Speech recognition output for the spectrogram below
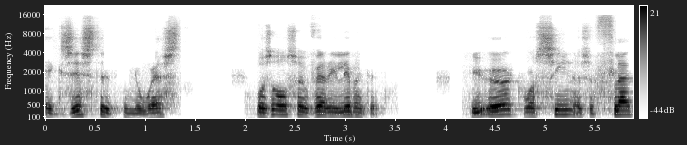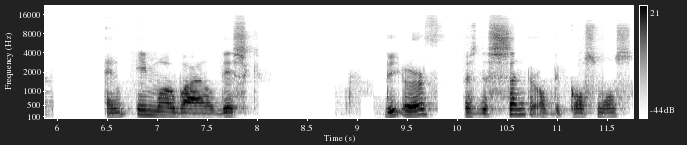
existed in the West, was also very limited. The Earth was seen as a flat and immobile disk. The Earth as the center of the cosmos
